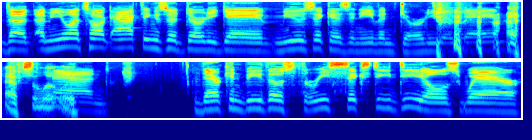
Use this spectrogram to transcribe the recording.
the, I mean, you want to talk acting is a dirty game. Music is an even dirtier game. Absolutely. And there can be those 360 deals where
